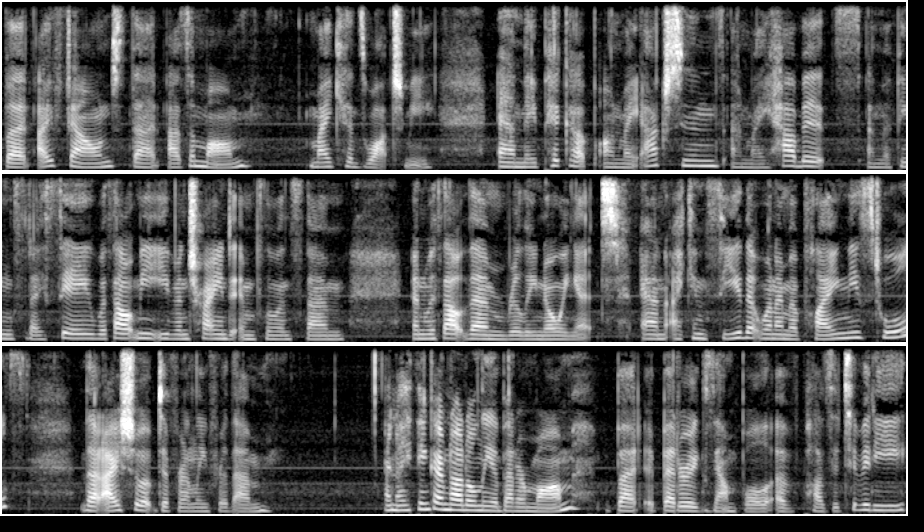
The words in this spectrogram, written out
but I found that as a mom, my kids watch me and they pick up on my actions and my habits and the things that I say without me even trying to influence them and without them really knowing it. And I can see that when I'm applying these tools that I show up differently for them. And I think I'm not only a better mom, but a better example of positivity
